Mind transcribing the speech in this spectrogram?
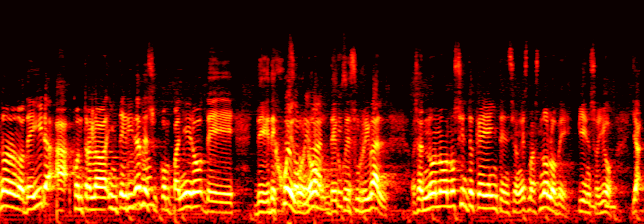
no, no, no, de ir a, contra la integridad de su compañero de, de, juego, ¿no? de, su rival. O sea, no, no, no siento que haya intención, es más, no lo ve, pienso yo. Ya,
